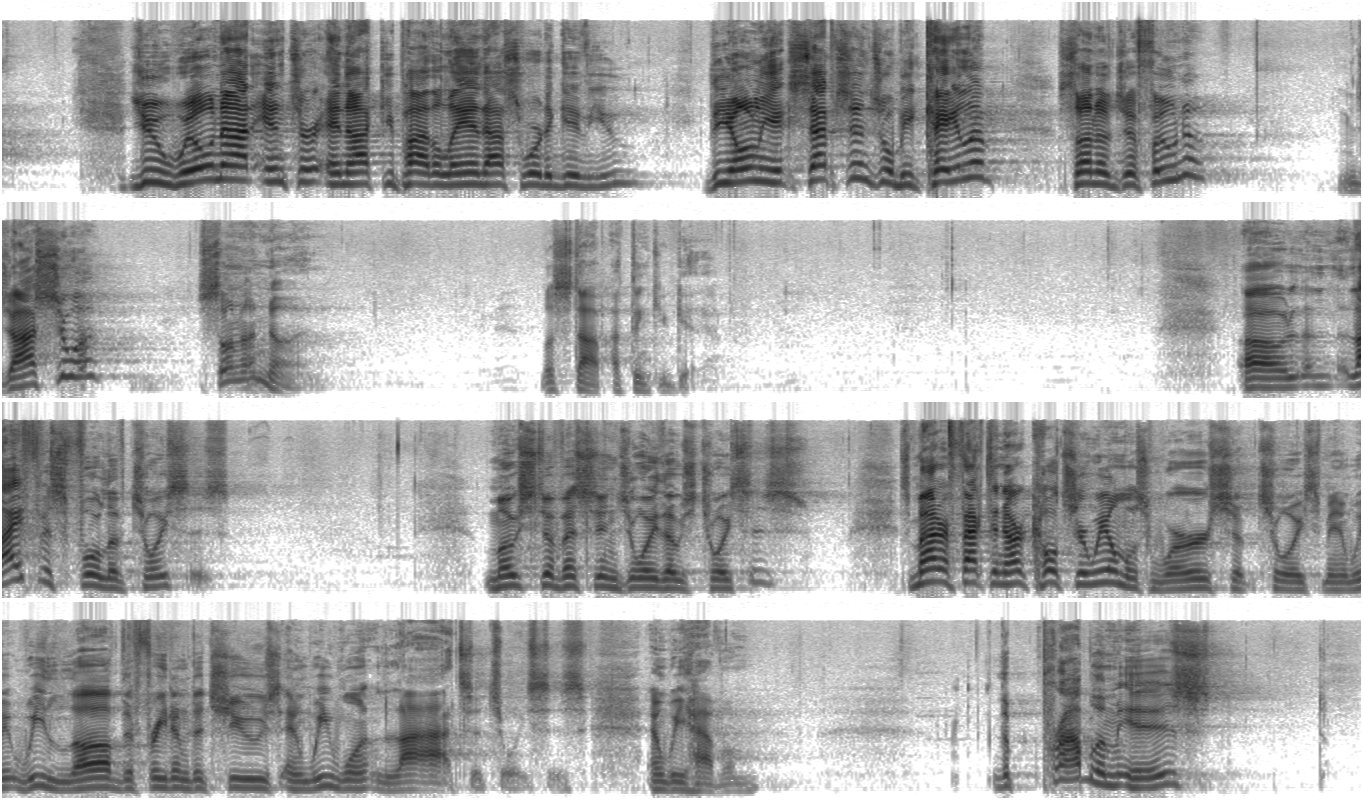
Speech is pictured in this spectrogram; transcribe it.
You will not enter and occupy the land I swore to give you. The only exceptions will be Caleb son of Jephunneh, Joshua, son of Nun. Let's stop. I think you get it. Uh, life is full of choices. Most of us enjoy those choices. As a matter of fact, in our culture, we almost worship choice, man. We, we love the freedom to choose and we want lots of choices, and we have them. The problem is,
